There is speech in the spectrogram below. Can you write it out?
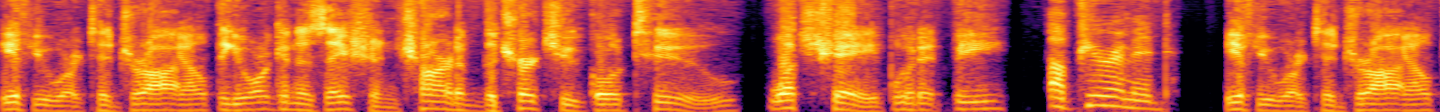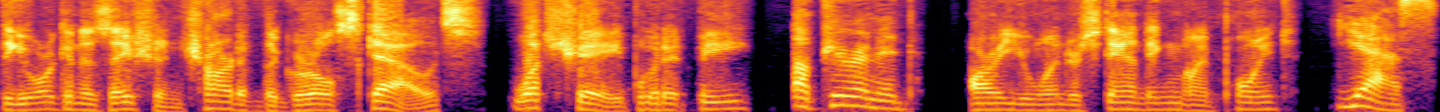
If you were to draw out the organization chart of the church you go to, what shape would it be? A pyramid. If you were to draw out the organization chart of the Girl Scouts, what shape would it be? A pyramid. Are you understanding my point? Yes.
